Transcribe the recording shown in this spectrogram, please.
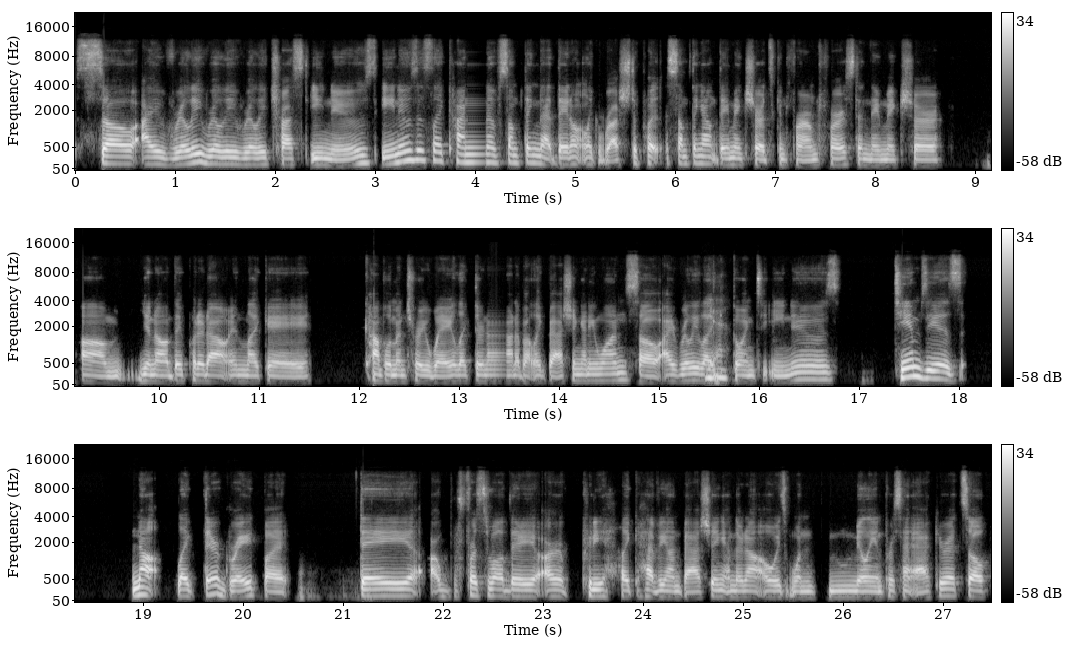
So I really, really, really trust E News. E News is like kind of something that they don't like rush to put something out. They make sure it's confirmed first, and they make sure, um, you know, they put it out in like a complimentary way. Like they're not about like bashing anyone. So I really like Yeah. going to E News. TMZ is not like they're great, but they are first of all they are pretty like heavy on bashing, and they're not always one million percent accurate. So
